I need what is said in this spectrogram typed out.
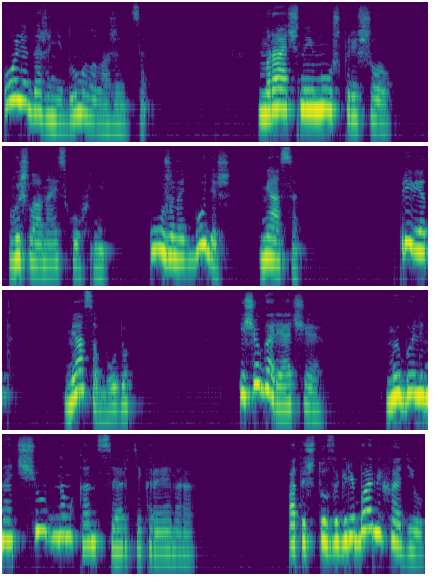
Оля даже не думала ложиться. «Мрачный муж пришел», — вышла она из кухни. «Ужинать будешь? Мясо». «Привет. Мясо буду». «Еще горячее. Мы были на чудном концерте Кремера». «А ты что, за грибами ходил?»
